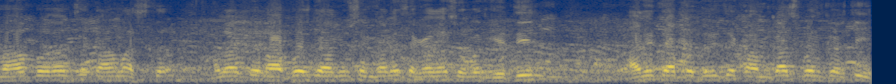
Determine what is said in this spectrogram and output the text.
महापौरांचं काम असतं. मला वाटतं महापौर त्या अनुषंगाने सगळ्यांना सोबत घेतील आणि त्या पद्धतीचे कामकाज पण करतील.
